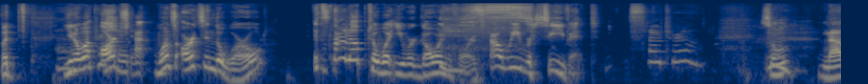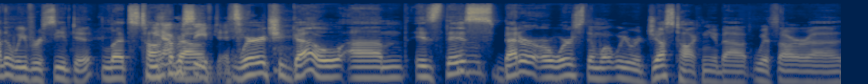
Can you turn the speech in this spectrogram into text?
but you know Uh, I what? Art's it. once art's in the world, it's not up to what you were going for. It's how we receive it. so true So now that we've received it, let's talk about it. where it should go. Um, is this better or worse than what we were just talking about with our uh,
